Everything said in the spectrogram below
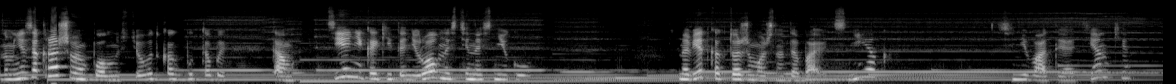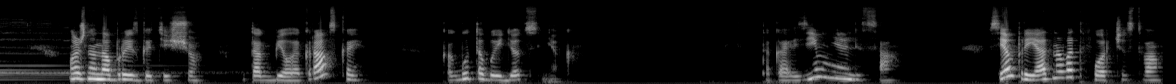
Но мы не закрашиваем полностью, вот как будто бы там тени какие-то, неровности на снегу. На ветках тоже можно добавить снег, синеватые оттенки. Можно набрызгать еще вот так белой краской, как будто бы идет снег. Такая зимняя леса. Всем приятного творчества!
